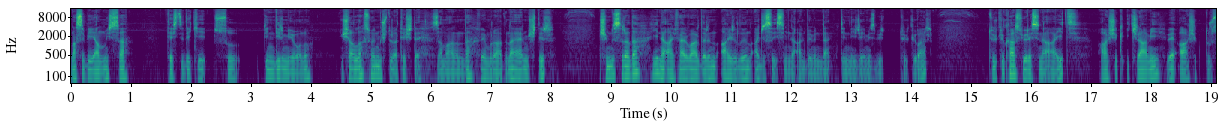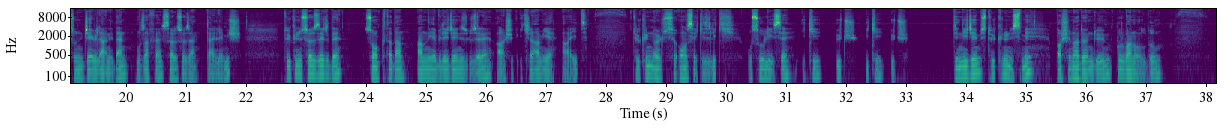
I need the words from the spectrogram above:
nasıl bir yanmışsa testideki su dindirmiyor onu. İnşallah sönmüştür ateşte zamanında ve muradına ermiştir. Şimdi sırada yine Ayfer Vardar'ın Ayrılığın Acısı isimli albümünden dinleyeceğimiz bir türkü var. Türkü Kars yöresine ait Aşık İkrami ve Aşık Dursun Cevlani'den Muzaffer Sarı Sözen derlemiş. Türkünün sözleri de son kıtadan anlayabileceğiniz üzere Aşık İkrami'ye ait. Türkünün ölçüsü 18'lik, usulü ise 2-3-2-3. Dinleyeceğimiz türkünün ismi Başına Döndüğüm, Kurban Olduğum.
